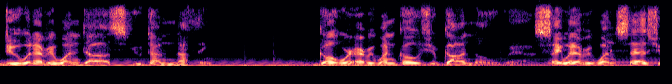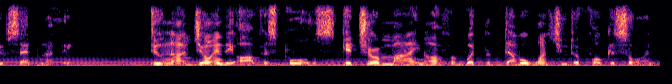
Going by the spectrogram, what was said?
Do what everyone does, you've done nothing. Go where everyone goes, you've gone nowhere. Say what everyone says, you've said nothing. Do not join the office pools. Get your mind off of what the devil wants you to focus on.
